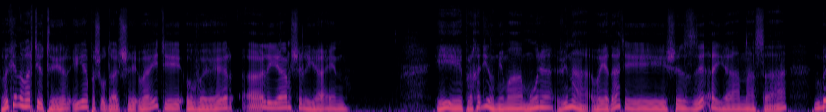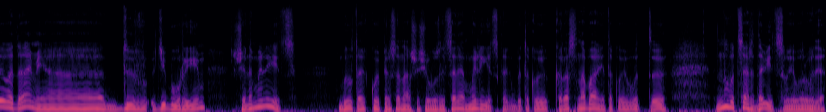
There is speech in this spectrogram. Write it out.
Выкинув артютер, и я пошел дальше. Войти овер алиям шельяин. И проходил мимо моря вина. Выедать и шезе аям наса бывадами дибурим шелямелиц был такой персонаж еще возле царя, Мылиц, как бы такой краснобай, такой вот, э, ну, вот царь Давид своего рода,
